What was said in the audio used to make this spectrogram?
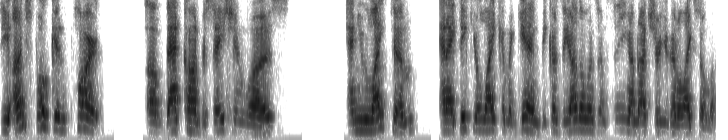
the unspoken part of that conversation was, "And you liked him, and I think you'll like him again because the other ones I'm seeing, I'm not sure you're going to like so much."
